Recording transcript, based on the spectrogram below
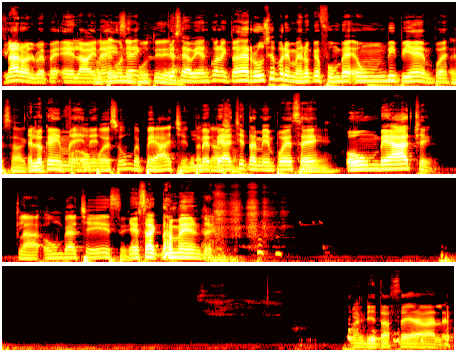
Claro, el VP, eh, la vaina ni dice que se habían conectado de Rusia, pero imagino que fue un, VPN, pues. Exacto. Es lo que o, o puede ser un VPH en Un tal caso. también puede ser. Sí. O un VH. Claro, o un VHS. Exactamente. Maldita sea, vale.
